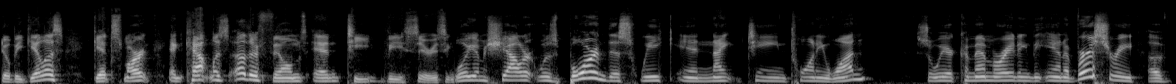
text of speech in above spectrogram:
Dobie Gillis, Get Smart, and countless other films and TV series. William Schallert was born this week in 1921, so we are commemorating the anniversary of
